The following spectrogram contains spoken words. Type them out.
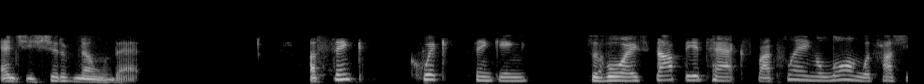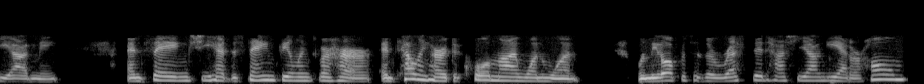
and she should have known that. A think, quick thinking Savoy stopped the attacks by playing along with Hashiagni and saying she had the same feelings for her and telling her to call 911. When the officers arrested Hashiagni at her home,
